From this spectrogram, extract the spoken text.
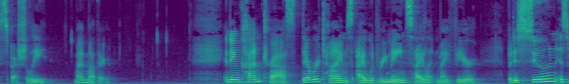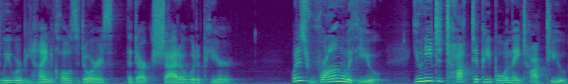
especially my mother. And in contrast, there were times I would remain silent in my fear, but as soon as we were behind closed doors, the dark shadow would appear. What is wrong with you? You need to talk to people when they talk to you.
